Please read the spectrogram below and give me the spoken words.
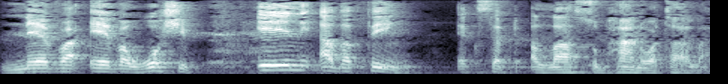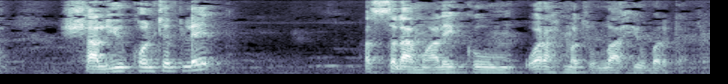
Never ever worship any other thing except Allah subhanahu wa ta'ala. Shall you contemplate? Assalamu alaikum wa rahmatullahi wa barakatuh.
